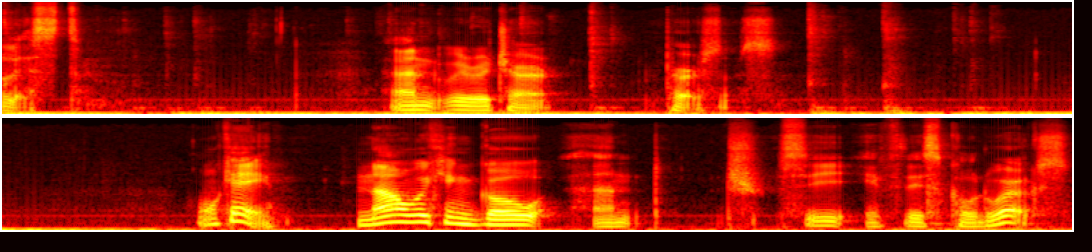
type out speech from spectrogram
list. And we return persons. Okay now we can go and see if this code works.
